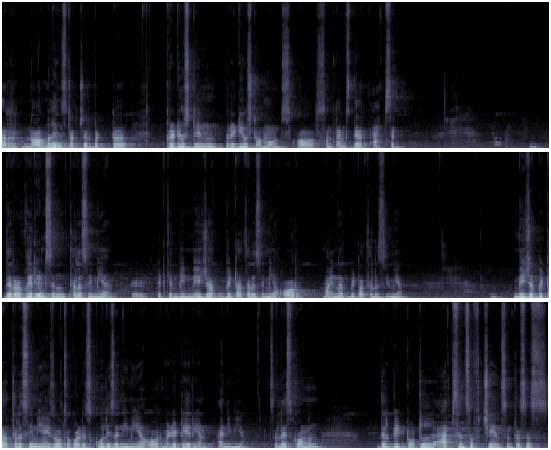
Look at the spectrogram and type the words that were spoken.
are normal in structure but uh, produced in reduced amounts or sometimes they are absent. There are variants in thalassemia. It can be major beta thalassemia or minor beta thalassemia. Major beta thalassemia is also called as Cooley's anemia or Mediterranean anemia. It's a less common. There will be total absence of chain synthesis.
